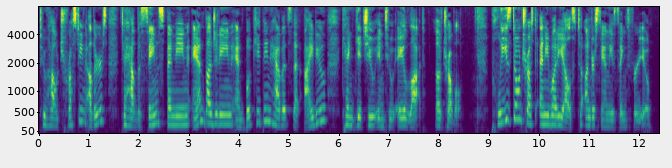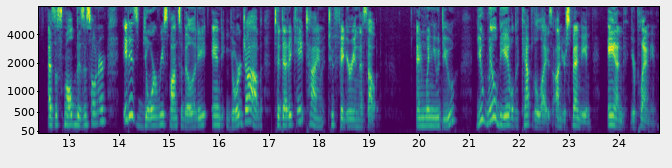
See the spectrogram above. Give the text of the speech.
to how trusting others to have the same spending and budgeting and bookkeeping habits that I do can get you into a lot of trouble. Please don't trust anybody else to understand these things for you. As a small business owner, it is your responsibility and your job to dedicate time to figuring this out. And when you do, you will be able to capitalize on your spending and your planning.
